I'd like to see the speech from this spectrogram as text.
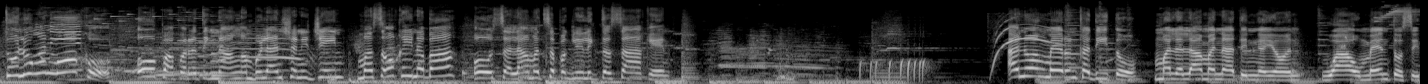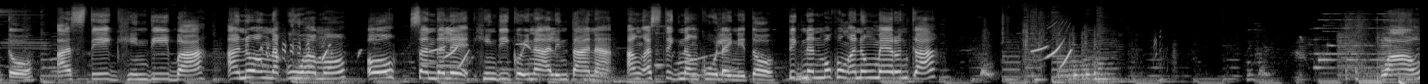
Tulungan mo ako. Oh, paparating na ang ambulansya ni Jane. Mas okay na ba? Oh, salamat sa pagliligtas sa akin. Ano ang meron ka dito? Malalaman natin ngayon. Wow, Mentos ito. Astig, hindi ba? Ano ang nakuha mo? Oh, sandali, hindi ko inaalintana. Ang astig ng kulay nito. Tignan mo kung anong meron ka. Wow,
